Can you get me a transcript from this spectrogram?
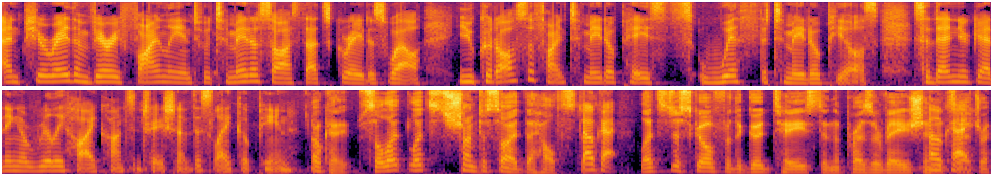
and puree them very finely into a tomato sauce that's great as well you could also find tomato pastes with the tomato peels so then you're getting a really high concentration of this lycopene Okay, so let, let's shunt aside the health stuff. Okay. Let's just go for the good taste and the preservation, Okay. etc.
